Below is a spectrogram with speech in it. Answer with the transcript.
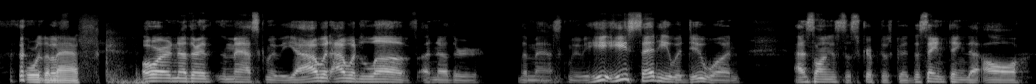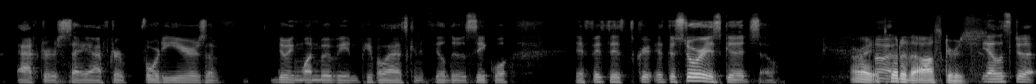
or the mask. or another The Mask movie. Yeah, I would, I would love another The Mask movie. He he said he would do one as long as the script was good. The same thing that all actors say after 40 years of doing one movie and people asking if he'll do a sequel. If if the if the story is good, so All right, let's go to the Oscars. yeah, let's do it.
